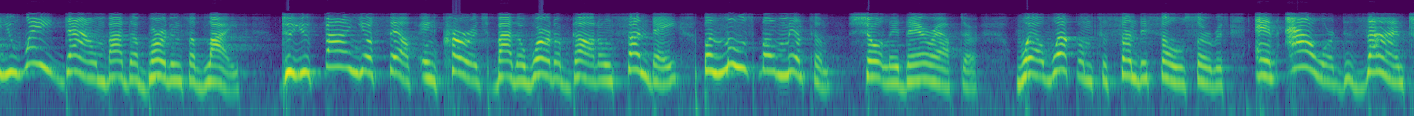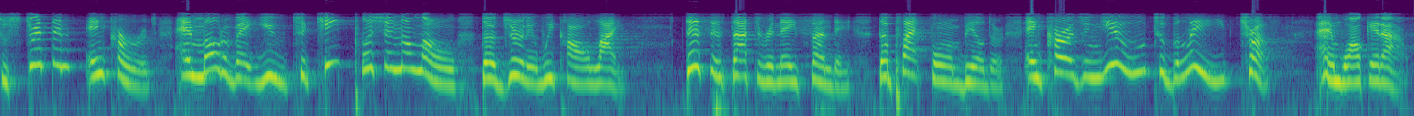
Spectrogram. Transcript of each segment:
Are you weighed down by the burdens of life? Do you find yourself encouraged by the Word of God on Sunday, but lose momentum shortly thereafter? Well, welcome to Sunday Soul Service, an hour designed to strengthen, encourage, and motivate you to keep pushing along the journey we call life. This is Dr. Renee Sunday, the platform builder, encouraging you to believe, trust, and walk it out.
